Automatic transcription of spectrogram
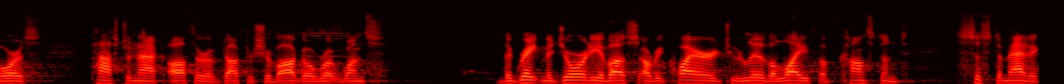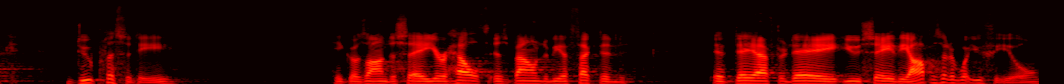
Boris Pasternak, author of Dr. Zhivago, wrote once The great majority of us are required to live a life of constant, systematic duplicity. He goes on to say, Your health is bound to be affected if day after day you say the opposite of what you feel,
